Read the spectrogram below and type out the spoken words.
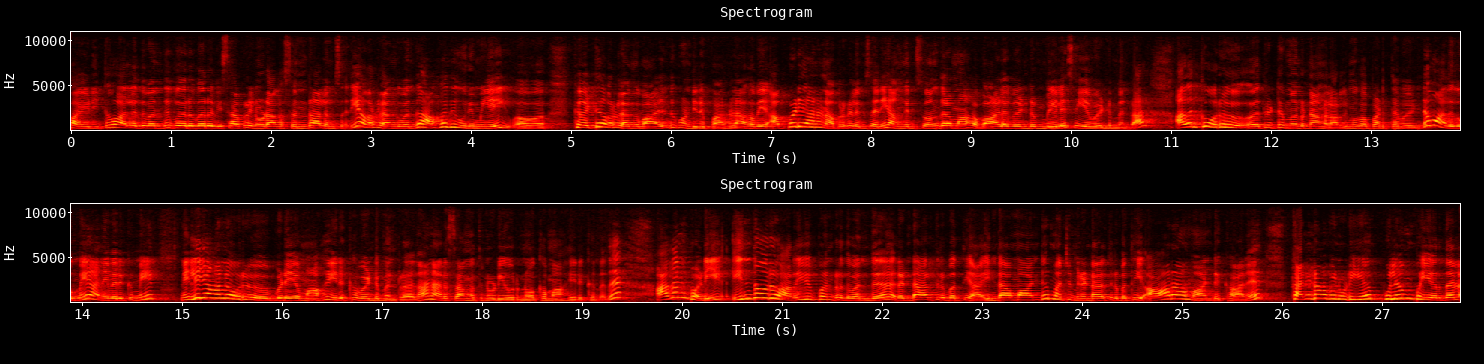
பயணித்தோ அல்லது வந்து வேறு வேறு விசாக்களினூடாக சென்றாலும் சரி அவர்கள் அங்கு வந்து அகதி உரிமையை கேட்டு அவர்கள் அங்கு வாழ்ந்து கொண்டிருப்பார்கள். ஆகவே அப்படியான நபர்களும் சரி அங்கு சுதந்திரமாக வாழ வேண்டும் வேலை செய்ய வேண்டும் என்றால் அதற்கு ஒரு திட்டம் ஒன்று நாங்கள் அறிமுகப்படுத்த வேண்டும். அதுவுமே அனைவருக்குமே நிலையான ஒரு விடயமாக இருக்க வேண்டும் என்றுதான் அரசாங்கத்தினுடைய ஒரு நோக்கமாக இருக்கின்றது. அதன்படி இந்த ஒரு அறிவிப்புன்றது வந்து ரெண்டாயிரத்தி இருபத்தி ஐந்தாம் ஆண்டு மற்றும் இரண்டாயிரத்தி இருபத்தி ஆறாம் ஆண்டுக்கான கனடாவினுடைய புலம்பெயர்தல்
